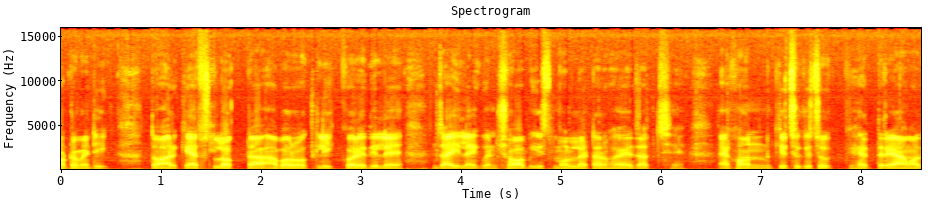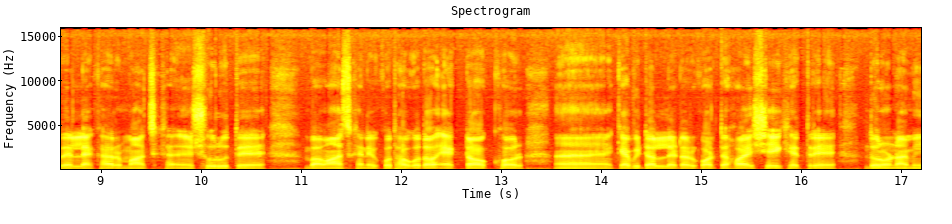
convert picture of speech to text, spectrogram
অটোমেটিক তো আর ক্যাপস লকটা আবারও ক্লিক করে দিলে যাই লিখবেন সব স্মল লেটার হয়ে যাচ্ছে। এখন কিছু কিছু ক্ষেত্রে আমাদের লেখার মাঝখানে শুরুতে বা মাঝখানে কোথাও কোথাও একটা অক্ষর ক্যাপিটাল লেটার করতে হয়, সেই ক্ষেত্রে ধরুন আমি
